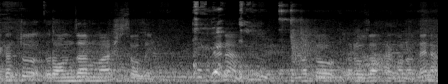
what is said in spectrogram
এখন তো রমজান মাস চলে তাই না? তোমরা তো রোজা থাকো না তাই না?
